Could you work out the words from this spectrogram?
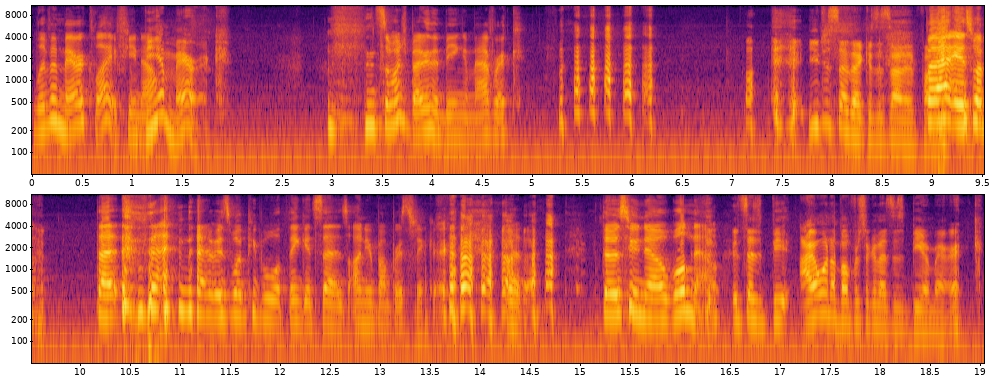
live a Marek life. You know, Be a Marek. it's so much better than being a Maverick. you just said that because it sounded But funny. that is what that that is what people will think it says on your bumper sticker. But those who know will know. It says be. I want a bumper sticker that says "Be a Marek."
